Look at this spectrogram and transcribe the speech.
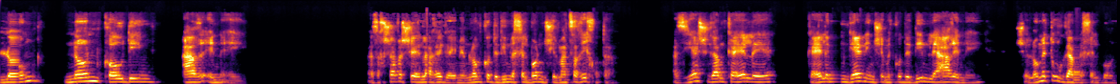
Long Non-Coding RNA. אז עכשיו השאלה, רגע, אם הם לא מקודדים לחלבון, בשביל מה צריך אותם? אז יש גם כאלה, כאלה גנים שמקודדים ל-RNA, שלא מתורגם לחלבון,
